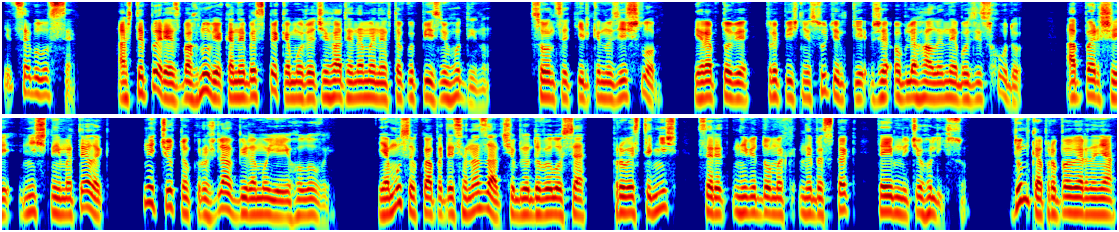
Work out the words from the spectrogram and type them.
І це було все. Аж тепер я збагнув, яка небезпека може чигати на мене в таку пізню годину. Сонце тільки но зійшло, і раптові тропічні сутінки вже облягали небо зі сходу, а перший нічний метелик нечутно кружляв біля моєї голови. Я мусив квапитися назад, щоб не довелося провести ніч серед невідомих небезпек таємничого лісу. Думка про повернення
